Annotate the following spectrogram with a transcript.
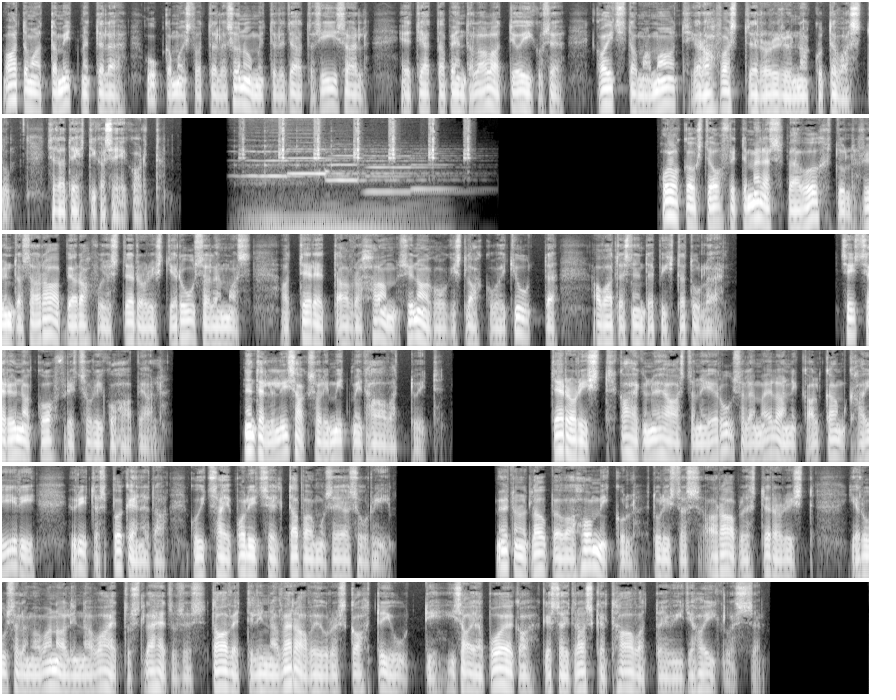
vaatamata mitmetele hukkamõistvatele sõnumitele teatas Iisrael, et jätab endale alati õiguse kaitsta oma maad ja rahvast terrorirünnakute vastu. seda tehti ka seekord holokausti ohvrite mälestuspäeva õhtul ründas Araabia rahvusest terrorist Jeruusalemmas Ateret Avraham sünagoogist lahkuvaid juute, avades nende pihta tule. seitse rünnaku ohvrit suri koha peal. Nendele lisaks oli mitmeid haavatuid. terrorist, kahekümne ühe aastane Jeruusalemma elanik Al-Kam Khairi üritas põgeneda, kuid sai politseilt tabamuse ja suri möödunud laupäeva hommikul tulistas araablasest terrorist Jeruusalemma vanalinna vahetust läheduses Taaveti linna värava juures kahte juuti, isa ja poega, kes said raskelt haavata ja viidi haiglasse.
